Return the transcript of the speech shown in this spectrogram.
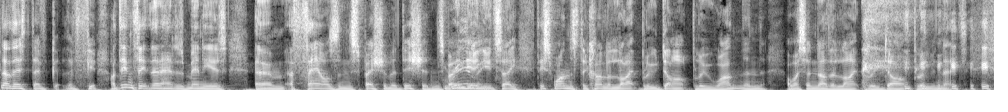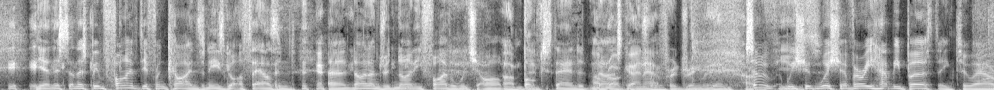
no. There's, they've got a few. I didn't think they had as many as um, a thousand special editions. But in the end, you'd say this one's the kind of light blue, dark blue one, and oh, that's another light blue, dark blue, and that's yeah. There's, so there's been five different kinds, and he's got a thousand, uh, nine hundred ninety-five of which are I'm bog standard. I'm No, not going out for a drink with him. I So we should wish a very happy birthday to our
